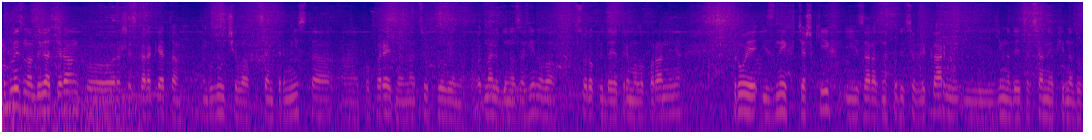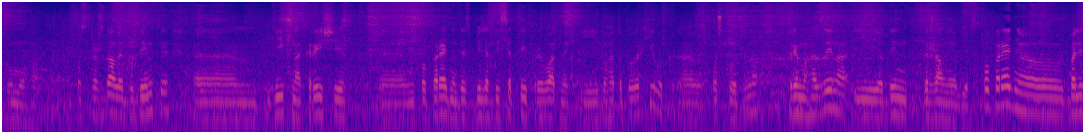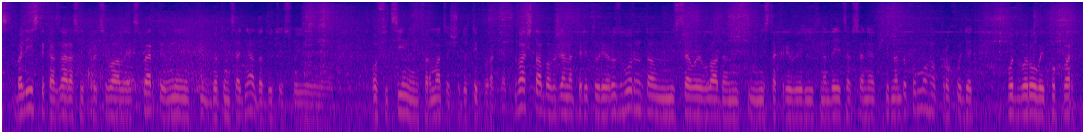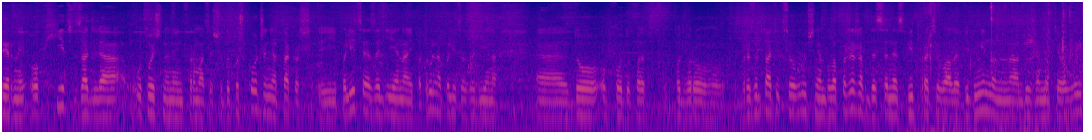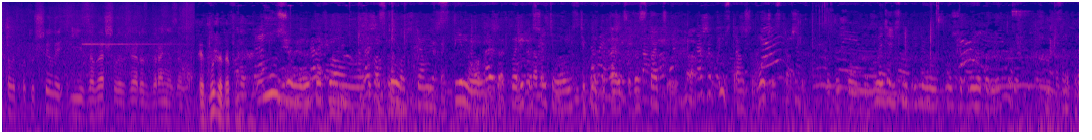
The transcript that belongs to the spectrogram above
Приблизно о 9 ранку рашистська ракета влучила в центр міста. Е, Попередньо на цю хвилину одна людина загинула, 40 людей отримало поранення. Троє із них тяжких і зараз знаходяться в лікарні, і їм надається вся необхідна допомога. Постраждали будинки, е, вікна, криші. Попередньо десь біля 10 приватних і багатоповерхівок е, пошкоджено, три магазина і один державний об'єкт. Попередньо балістика зараз відпрацювали експерти. Вони до кінця дня дадуть свою офіційну інформацію щодо типу ракет. Два штаби вже на території розгорнуто місцевою владою міста Кривий Ріг надається вся необхідна допомога. Проходять подворовий поквартирний обхід задля уточненої інформації щодо пошкодження. Також і поліція задіяна, і патрульна поліція задіяна до обходу по- подворового. В результаті цього влучення була пожежа, ДСНС відпрацювали відмінно, на дуже миттєво виїхали, потушили і завершили вже розбирання заводу. Как мужа, да? Мужу попал осколок прям в спину, порикошетило, он стекло пытается достать. Ну, страшно, очень страшно. Надеюсь, не принял больше климата в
